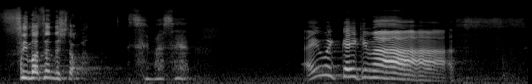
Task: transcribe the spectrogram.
すいませんでした。すいません。はいもう一回いきます。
